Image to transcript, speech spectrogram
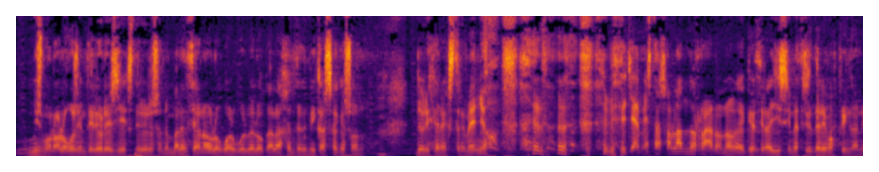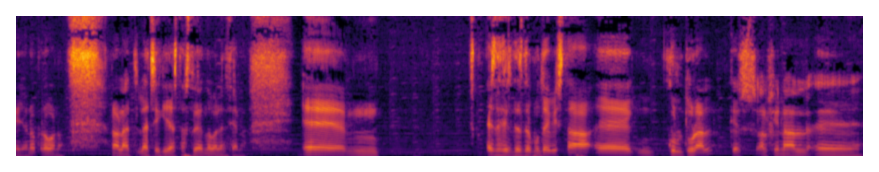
mis monólogos interiores y exteriores son en valenciano, lo cual vuelve loca a la gente de mi casa que son de origen extremeño. ya me estás hablando raro, ¿no? Hay que decir allí sí necesitaríamos pinganillo, ¿no? Pero bueno, no, la, la chiquilla está estudiando valenciano. Eh, es decir, desde el punto de vista eh, cultural, que es al final eh,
